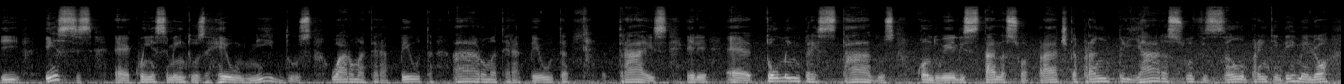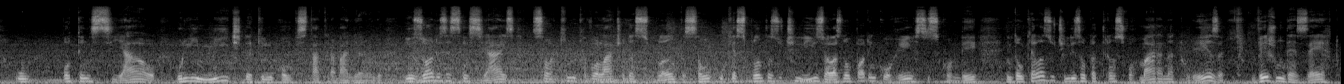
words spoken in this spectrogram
E esses é, conhecimentos reunidos, o aromaterapeuta, a aromaterapeuta traz, ele é, toma emprestados quando ele está na sua prática para ampliar a sua visão, para entender melhor o potencial, o limite daquilo com que está trabalhando. E os óleos essenciais são a química volátil das plantas, são o que as plantas utilizam, elas não podem correr, se esconder. Então, o que elas utilizam para transformar a natureza, veja um deserto,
